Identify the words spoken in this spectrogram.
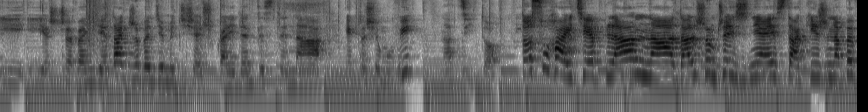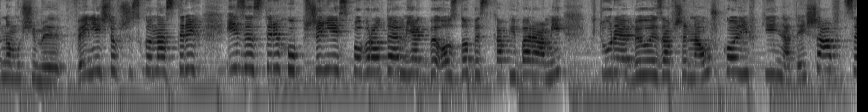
i, i jeszcze będzie tak, że będziemy dzisiaj szukali dentysty na, jak to się mówi? Na CITO. To słuchajcie, plan na dalszą część dnia jest taki, że na pewno musimy wynieść to wszystko na strych i ze strychu przynieść z powrotem jakby ozdoby z kapibarami, które były zawsze na łóżku oliwki, na tej szafce,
